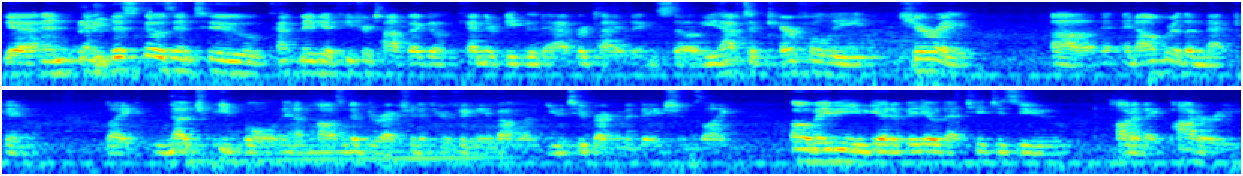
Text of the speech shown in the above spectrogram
Yeah, and, and this goes into maybe a future topic of can there be good advertising? So you have to carefully curate uh, an algorithm that can like nudge people in a positive direction if you're thinking about like YouTube recommendations, like oh maybe you get a video that teaches you how to make pottery,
